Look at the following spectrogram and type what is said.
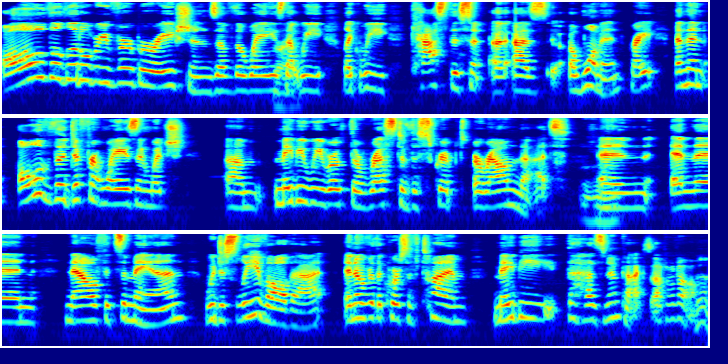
all the little reverberations of the ways that we like we cast this uh, as a woman, right? And then all of the different ways in which um, maybe we wrote the rest of the script around that, Mhm. and and then now if it's a man, we just leave all that, and over the course of time, maybe that has an impact. I don't know. Yeah.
